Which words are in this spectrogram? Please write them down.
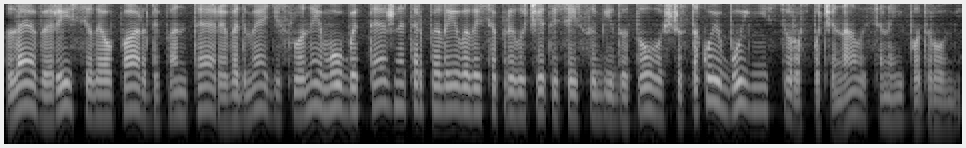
Леви, рисі, леопарди, пантери, ведмеді, слони мов би, теж нетерпеливилися прилучитися й собі до того, що з такою буйністю розпочиналося на іподромі.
